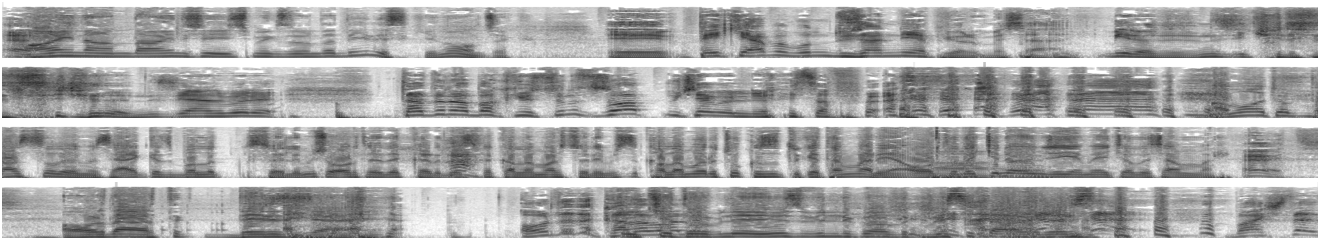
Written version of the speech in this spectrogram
Evet. Aynı anda aynı şeyi içmek zorunda değiliz ki ne olacak? Ee, peki ama bunu düzenli yapıyorum mesela. Bir ödediniz, iki ödediniz, üç ödediniz. Yani böyle tadına bakıyorsunuz hop üçe bölünüyor hesap. Ama o çok tatsız oluyor mesela. Herkes balık söylemiş. Ortaya da karides ve kalamar söylemişsin. Kalamarı çok hızlı tüketen var ya. Ortadakini Aa, evet. önce yemeye çalışan var. evet. Orada artık deriz yani. Orada da İki kalamar dubleye yüz binlik olduk Mesut abi deriz. baştan,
